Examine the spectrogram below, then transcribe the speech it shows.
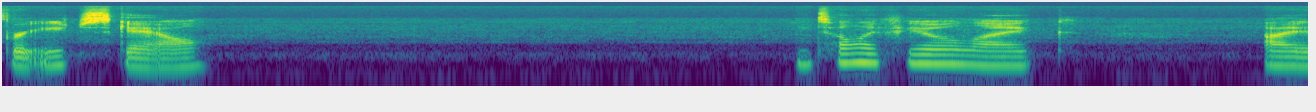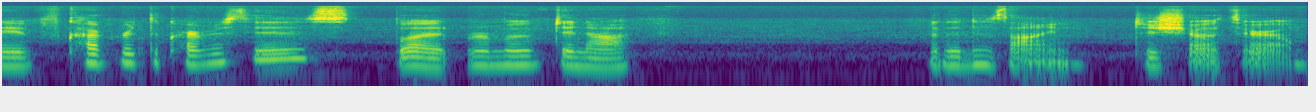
for each scale until I feel like I've covered the crevices but removed enough for the design to show through.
